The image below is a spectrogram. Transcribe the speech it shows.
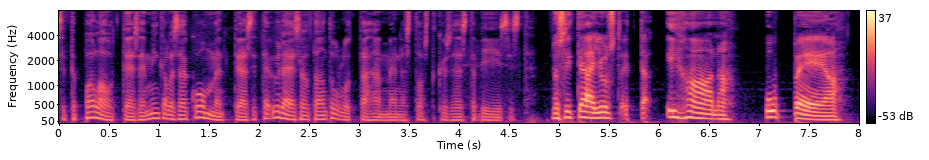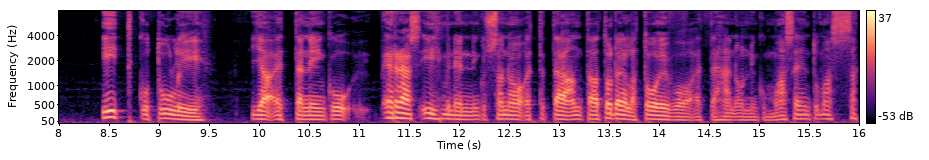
sitten palautteeseen, minkälaisia kommentteja sitten yleisöltä on tullut tähän mennessä tuosta kyseisestä biisistä? No sitä just, että ihana, upea, itku tuli ja että niin kuin eräs ihminen niin kuin sanoo, että tämä antaa todella toivoa, että hän on niin kuin masentumassa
